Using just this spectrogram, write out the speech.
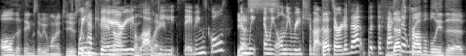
all the things that we wanted to do. So we we, had very complain. lofty savings goals, and we and we only reached about That's- a third of that. But the fact That's that we probably the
